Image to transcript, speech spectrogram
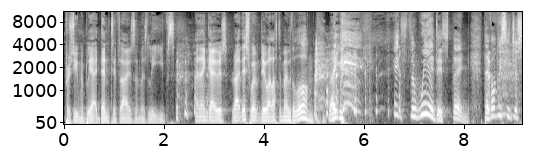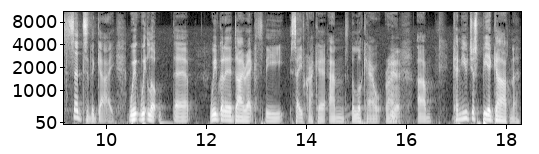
presumably identifies them as leaves, and then goes, Right, this won't do. I'll have to mow the lawn. Right? it's the weirdest thing. They've obviously just said to the guy, we, we, Look, uh, we've got to direct the safecracker and the lookout, right? Um, can you just be a gardener?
